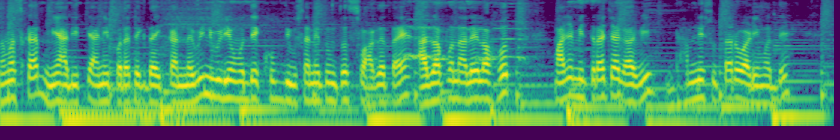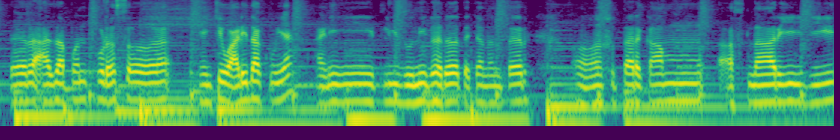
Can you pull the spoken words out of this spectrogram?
नमस्कार मी आदित्य आणि परत एकदा एका नवीन व्हिडिओमध्ये खूप दिवसाने तुमचं स्वागत आहे. आज आपण आलेलो आहोत माझ्या मित्राच्या गावी धामणी सुतारवाडीमध्ये. तर आज आपण थोडंसं यांची वाडी दाखवूया आणि इथली जुनी घरं त्याच्यानंतर सुतारकाम असणारी जी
